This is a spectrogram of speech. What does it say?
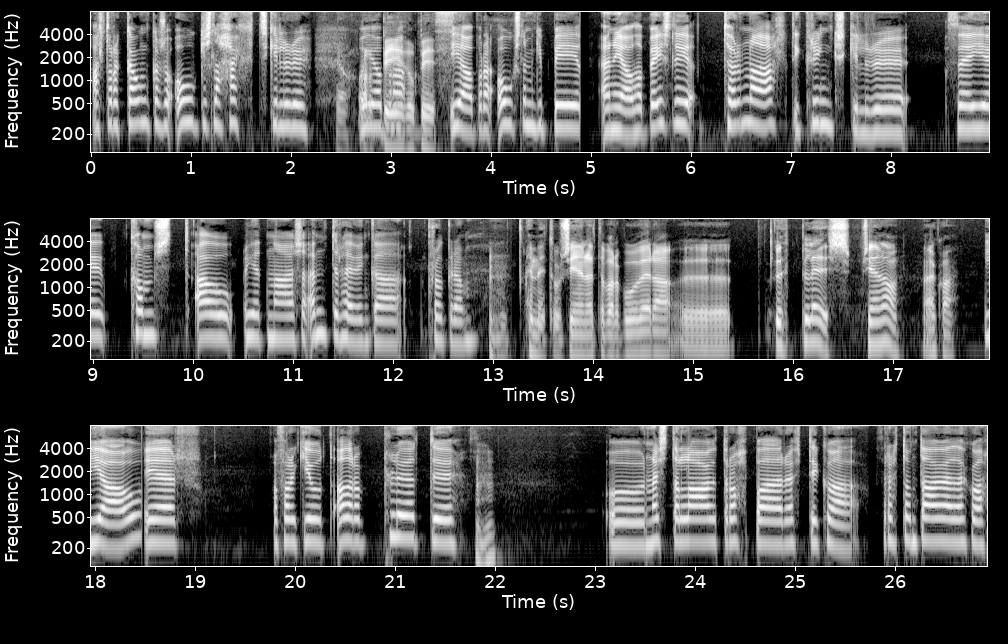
allt var að ganga svo ógislega hægt skiluru Já, Og bara byð og byð já, bara ógislega mikið byð en já, það ég komst á hérna þessa endurhæfingaprogram Mhm. Einmitt, og síðan er þetta bara búið að vera uh, uppleiðis síðan þá, eða hvað? já, er að fara að gefa út aðra plötu Mhm. og næsta lag droppar eftir hvað 13 daga eða eitthvað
